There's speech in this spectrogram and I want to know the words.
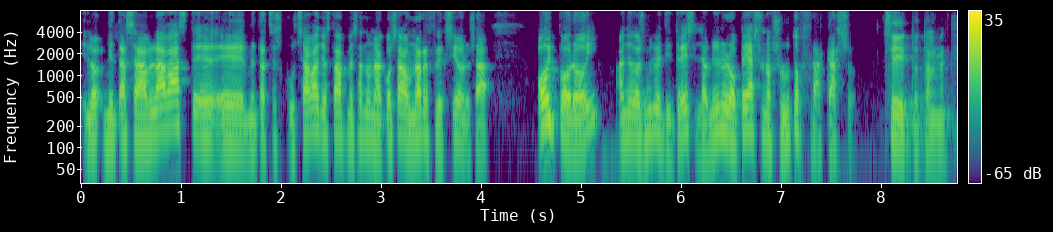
lo- mientras hablabas, te- eh, mientras te escuchaba, yo estaba pensando una cosa, una reflexión. O sea, hoy por hoy, año 2023, la Unión Europea es un absoluto fracaso. Sí, totalmente.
